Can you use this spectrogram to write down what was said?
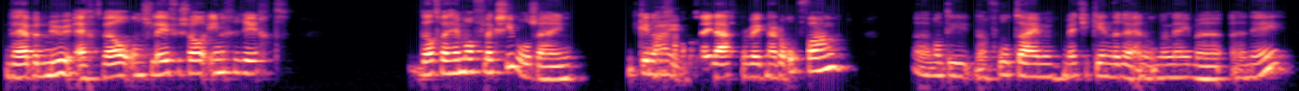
we hebben nu echt wel ons leven zo ingericht dat we helemaal flexibel zijn. De kinderen gaan twee dagen per week naar de opvang. Eh, want die dan fulltime met je kinderen en ondernemen, eh, nee.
